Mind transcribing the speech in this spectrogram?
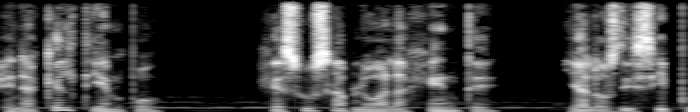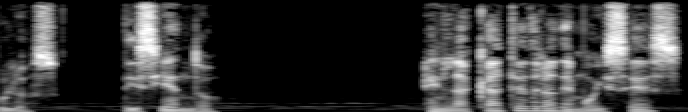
En aquel tiempo, Jesús habló a la gente y a los discípulos, diciendo, En la cátedra de Moisés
